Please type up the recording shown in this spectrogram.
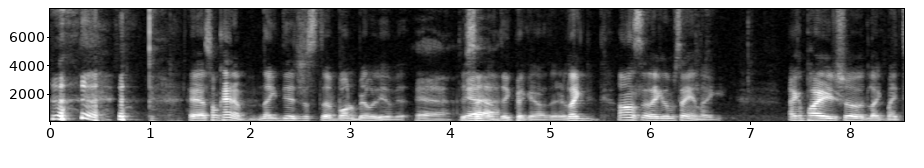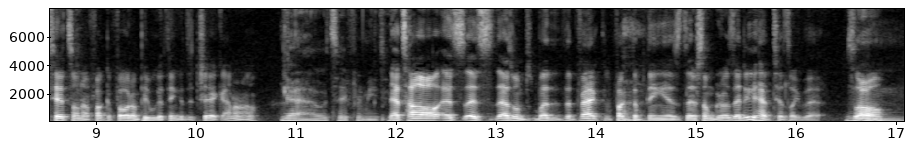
yeah, some kind of like yeah, just the vulnerability of it. yeah. Just send Yeah. a dick pic out there. Like honestly, like I'm saying, like I could probably show like my tits on a fucking photo and people could think it's a chick. I don't know. Yeah, I would say for me too. That's how it's it's that's what. But the fact, the fucked up thing is, there's some girls that do have tits like that. So Mm,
